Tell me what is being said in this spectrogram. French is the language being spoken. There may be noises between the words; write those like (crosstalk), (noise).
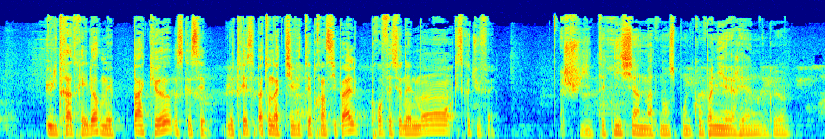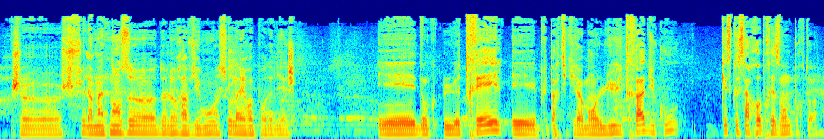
ultra trailer, mais pas que, parce que c'est le trail, c'est pas ton activité principale. Professionnellement, qu'est-ce que tu fais? Je suis technicien de maintenance pour une compagnie aérienne. Donc, euh, je, je fais la maintenance de, de leur avion euh, sur l'aéroport de Liège. Et donc le trail et plus particulièrement l'ultra, du coup, qu'est-ce que ça représente pour toi?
